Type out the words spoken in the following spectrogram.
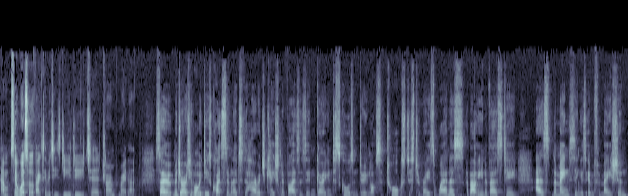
Um, so what sort of activities do you do to try and promote that? So majority of what we do is quite similar to the higher education advisors in going into schools and doing lots of talks just to raise awareness about university as the main thing is information,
